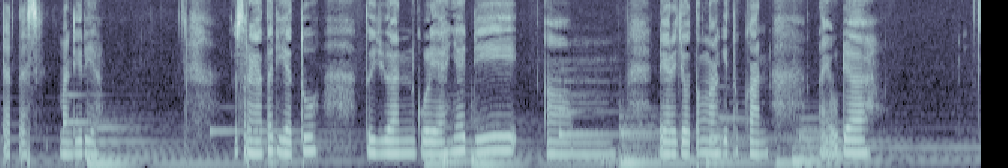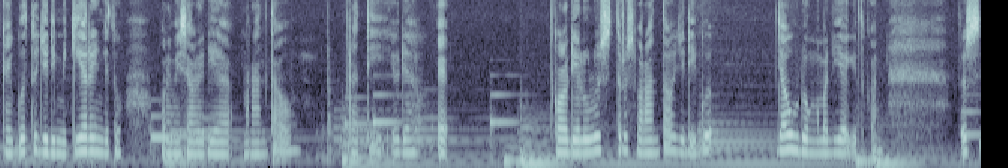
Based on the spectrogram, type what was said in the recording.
kayak tes mandiri ya. Terus ternyata dia tuh tujuan kuliahnya di um, daerah Jawa Tengah gitu kan. Nah ya udah. Kayak gue tuh jadi mikirin gitu. Kalau misalnya dia merantau berarti ya udah. Eh kalau dia lulus terus merantau jadi gue jauh dong sama dia gitu kan. Terus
